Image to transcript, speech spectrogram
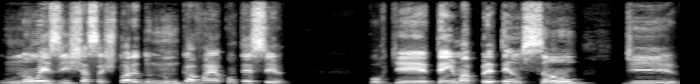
não existe essa história do nunca vai acontecer. Porque tem uma pretensão de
